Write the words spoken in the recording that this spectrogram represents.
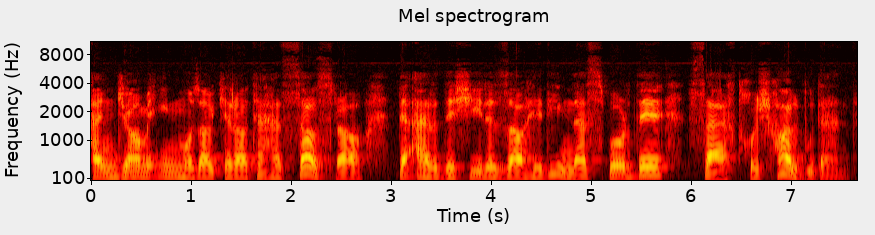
انجام این مذاکرات حساس را به اردشیر زاهدی نسپرده سخت خوشحال بودند.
